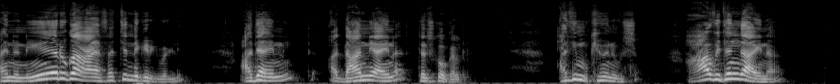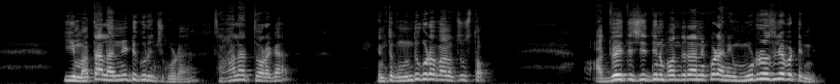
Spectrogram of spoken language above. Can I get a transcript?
ఆయన నేరుగా ఆ సత్యం దగ్గరికి వెళ్ళి అది ఆయన్ని దాన్ని ఆయన తెలుసుకోగలరు. అది ముఖ్యమైన విషయం. ఆ విధంగా ఆయన ఈ మతాలన్నిటి గురించి కూడా చాలా త్వరగా ఇంతకు ముందు కూడా మనం చూస్తాం. అద్వైత సిద్ధిని పొందడానికి కూడా ఆయనకి మూడు రోజులే పట్టింది.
